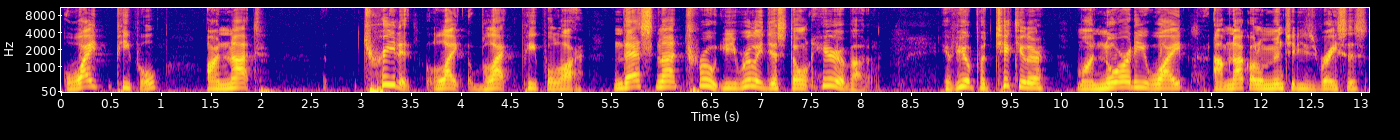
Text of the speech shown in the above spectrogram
white people are not treated like black people are. That's not true. You really just don't hear about it. If you're a particular minority white, I'm not going to mention these races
